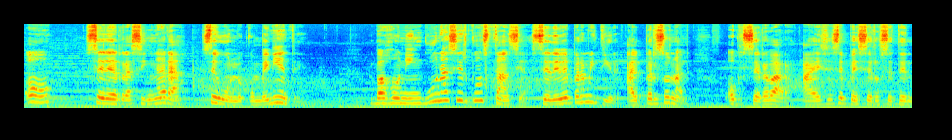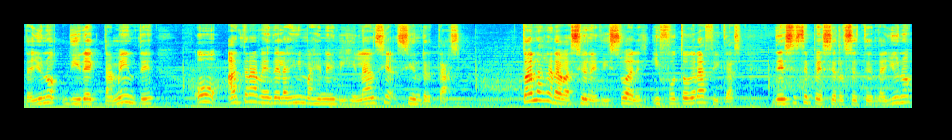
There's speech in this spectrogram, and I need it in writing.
o se le reasignará según lo conveniente. Bajo ninguna circunstancia se debe permitir al personal observar a SCP-071 directamente o a través de las imágenes de vigilancia sin retraso. Todas las grabaciones visuales y fotográficas de SCP-071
